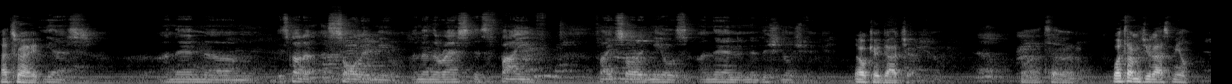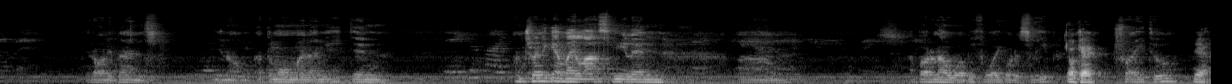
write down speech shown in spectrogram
That's right. yes, and then um, it's not a, a solid meal, and then the rest is five, five solid meals, and then an additional shake. Okay, gotcha. Well, that's uh, what time is your last meal? It all depends. You know, at the moment I'm eating. I'm trying to get my last meal in about an hour before I go to sleep. Okay. Try to. Yeah.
